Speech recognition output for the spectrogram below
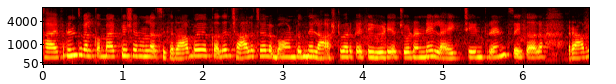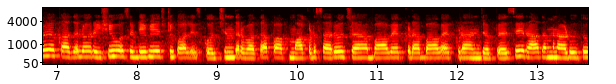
Hi friends welcome back to Sharmila's ఇక రాబోయే కథ చాలా చాలా బాగుంటుంది. లాస్ట్ వరకు అయితే ఈ వీడియో చూడండి లైక్ చేయండి ఫ్రెండ్స్ ఇక రాబోయే కథలో రిషి వసు డిబిఎస్టీ కాలేజ్కి వచ్చిన తర్వాత పాపం అక్కడ సరోజ బావ ఎక్కడ బావ ఎక్కడ అని చెప్పేసి రాధమ్మని అడుగుతూ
